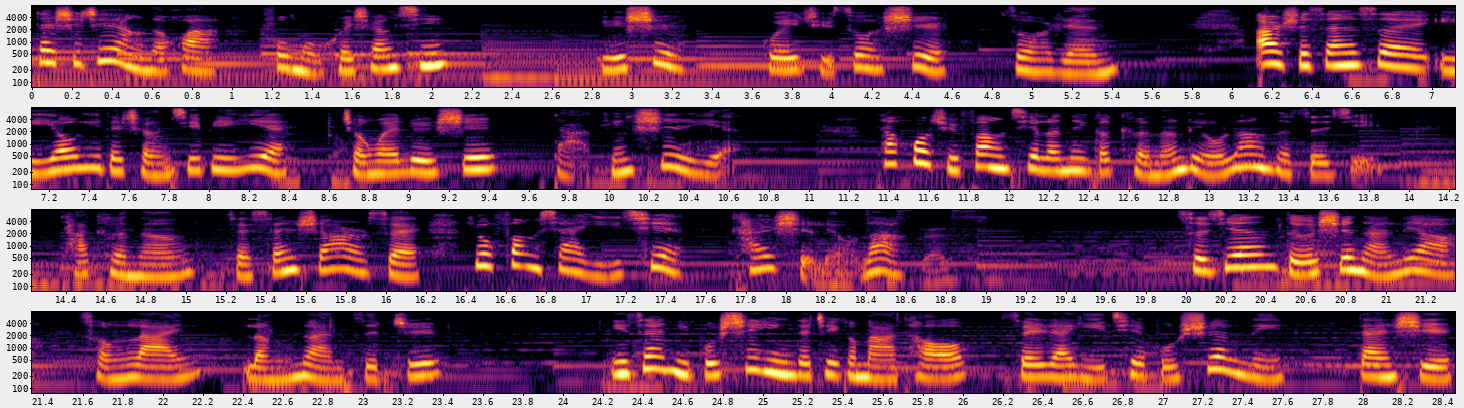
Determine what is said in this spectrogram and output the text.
但是这样的话父母会伤心。于是，规矩做事做人。二十三岁以优异的成绩毕业，成为律师，打拼事业。他或许放弃了那个可能流浪的自己，他可能在三十二岁又放下一切开始流浪。此间得失难料，从来冷暖自知。你在你不适应的这个码头，虽然一切不顺利，但是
